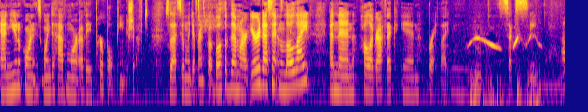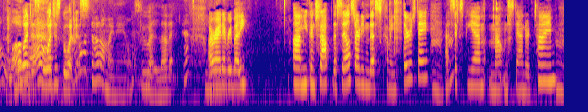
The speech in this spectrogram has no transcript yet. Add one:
and unicorn is going to have more of a purple pink shift. So that's the only difference. But both of them are iridescent in low light, and then holographic in bright light. Ooh, sexy. I love Gorgeous, that. gorgeous, I gorgeous. want that on my nails. Ooh, I love it. That's All right, everybody. Um, you can shop the sale starting this coming Thursday at 6 p.m. Mountain Standard Time.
